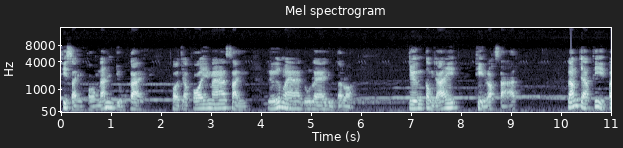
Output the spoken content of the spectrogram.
ที่ใส่ของนั้นอยู่ใกล้ก็จะคอยมาใส่ หรือมาดูแลอยู่ตลอด จึงต้องย้ายที่รักษา หลังจากที่ไป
